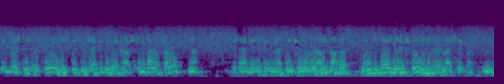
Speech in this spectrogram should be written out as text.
He dressed himself fully in his evening jacket and grey trousers. Any kind of trouble? None. Besides anything of that nature, would arouse Goddard. One of the boys in the next room was a very light sleeper. Hmm.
